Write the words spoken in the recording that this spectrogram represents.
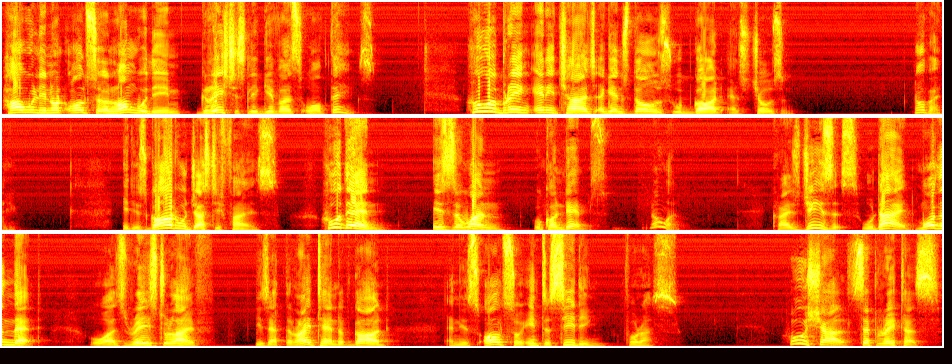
how will he not also, along with him, graciously give us all things? Who will bring any charge against those whom God has chosen? Nobody. It is God who justifies. Who then is the one who condemns? No one. Christ Jesus, who died, more than that, who was raised to life, is at the right hand of God and is also interceding for us. Who shall separate us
